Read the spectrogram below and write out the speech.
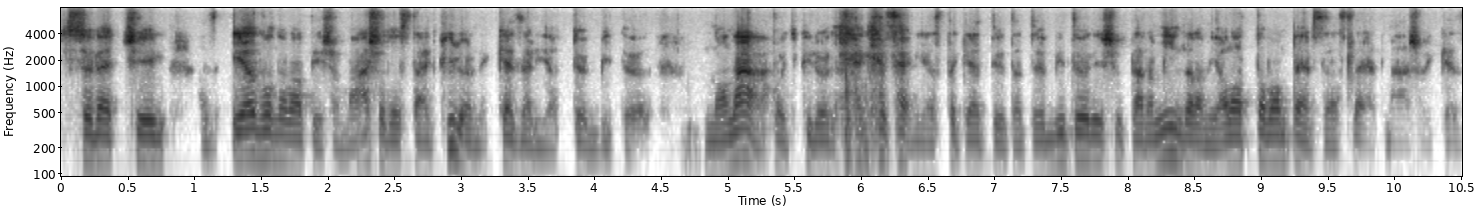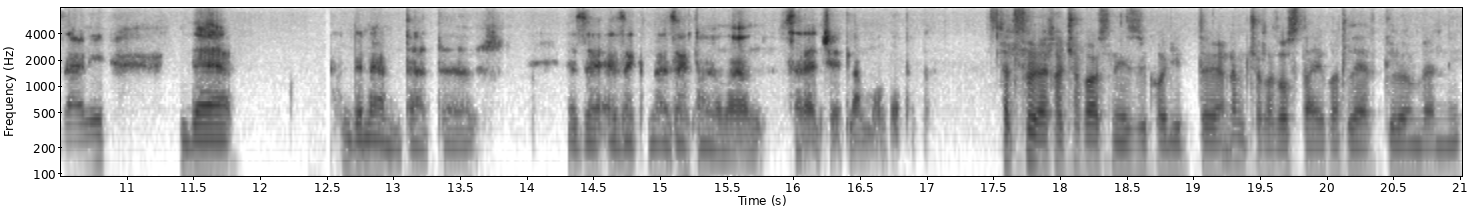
szövetség az élvonalat és a másodosztályt külön kezeli a többitől. Na ná, hogy külön kell kezelni ezt a kettőt a többitől, és utána minden, ami alatta van, persze azt lehet máshogy kezelni, de, de nem, tehát ezek, ezek nagyon-nagyon szerencsétlen mondatok. Hát főleg, ha csak azt nézzük, hogy itt nem csak az osztályokat lehet különvenni,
